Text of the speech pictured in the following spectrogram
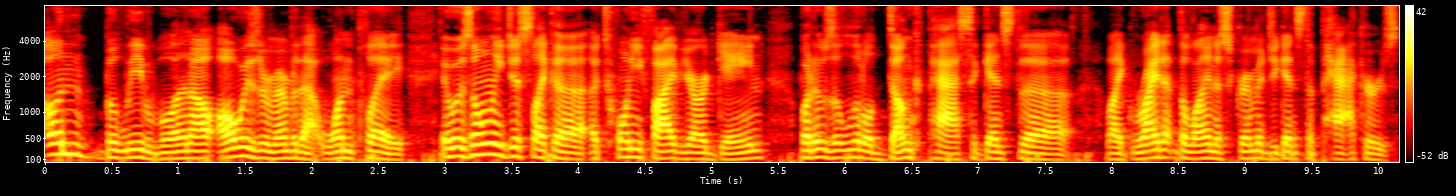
Unbelievable, and I'll always remember that one play. It was only just like a, a 25 yard gain, but it was a little dunk pass against the, like right at the line of scrimmage against the Packers,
